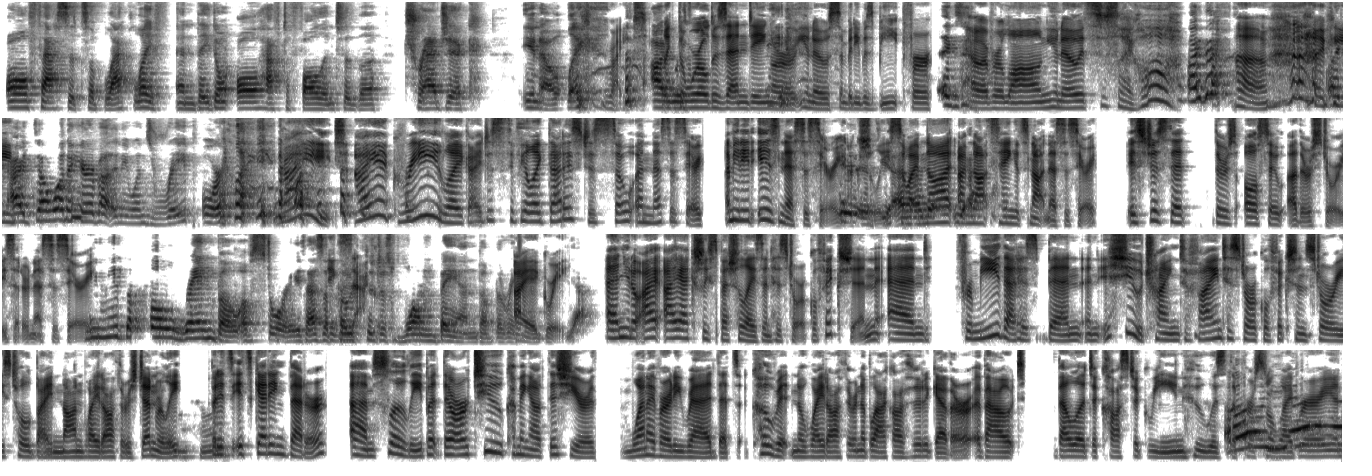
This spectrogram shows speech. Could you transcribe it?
all facets of black life and they don't all have to fall into the tragic you know like right like was, the world is ending or you know somebody was beat for exactly. however long you know it's just like oh i know um, I, like, mean, I don't want to hear about anyone's rape or like you know? right i agree like i just feel like that is just so unnecessary i mean it is necessary it actually is, yeah, so i'm not yes. i'm not saying it's not necessary it's just that there's also other stories that are necessary. We need the full rainbow of stories as opposed exactly. to just one band of the rainbow. I agree. Yeah. And, you know, I, I actually specialize in historical fiction. And for me, that has been an issue trying to find historical fiction stories told by non-white authors generally. Mm-hmm. But it's it's getting better um, slowly. But there are two coming out this year. One I've already read that's co-written, a white author and a black author together about Bella da Costa Greene, who was the oh, personal librarian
